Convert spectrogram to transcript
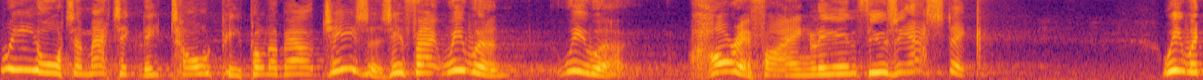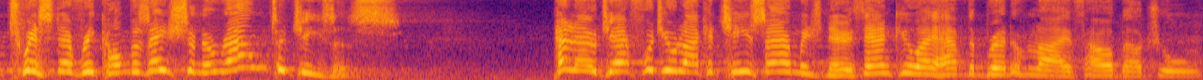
we automatically told people about Jesus. In fact, we were, we were horrifyingly enthusiastic. We would twist every conversation around to Jesus. Hello, Jeff, would you like a cheese sandwich? No, thank you, I have the bread of life. How about you?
